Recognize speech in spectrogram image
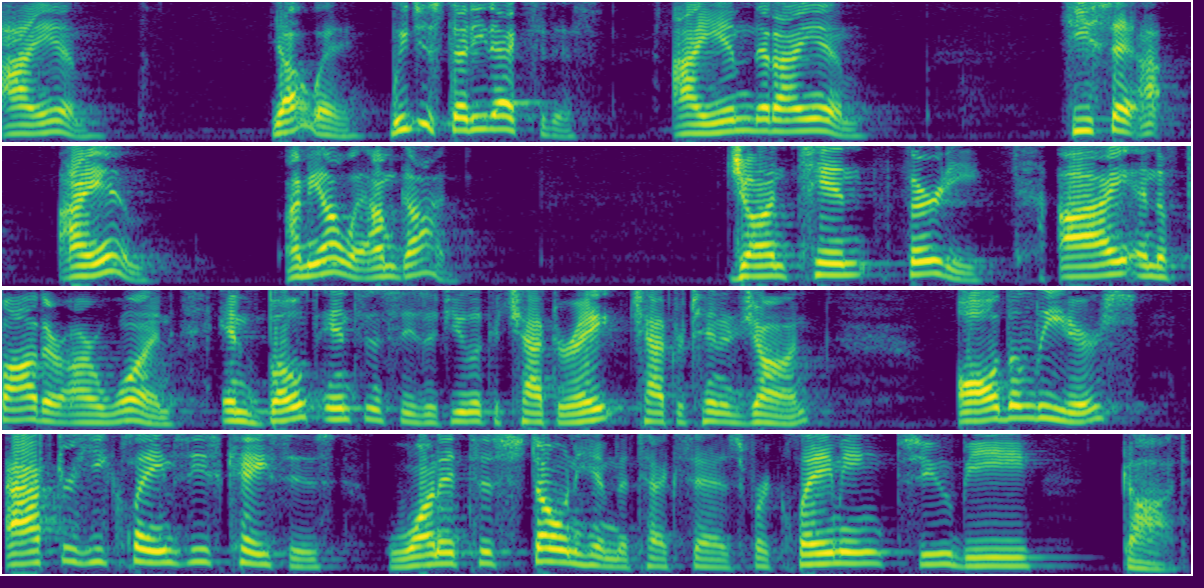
I am. Yahweh. We just studied Exodus. I am that I am. He said, I, I am. I'm Yahweh. I'm God. John 10 30. I and the Father are one. In both instances, if you look at chapter 8, chapter 10 of John, all the leaders, after he claims these cases, wanted to stone him, the text says, for claiming to be God.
